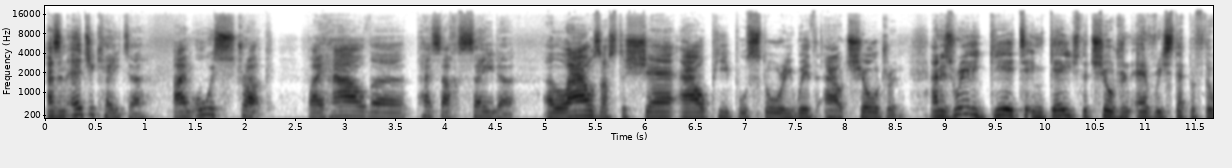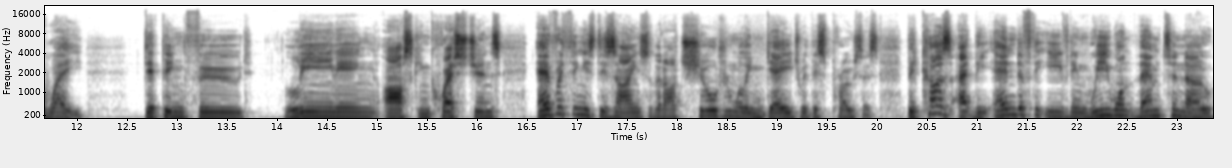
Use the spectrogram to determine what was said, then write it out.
As an educator, I'm always struck by how the Pesach Seder allows us to share our people's story with our children and is really geared to engage the children every step of the way. Dipping food, leaning, asking questions. Everything is designed so that our children will engage with this process because at the end of the evening, we want them to know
